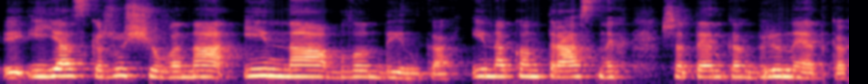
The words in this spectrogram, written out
І я скажу, що вона і на блондинках, і на контрастних шатенках-брюнетках,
